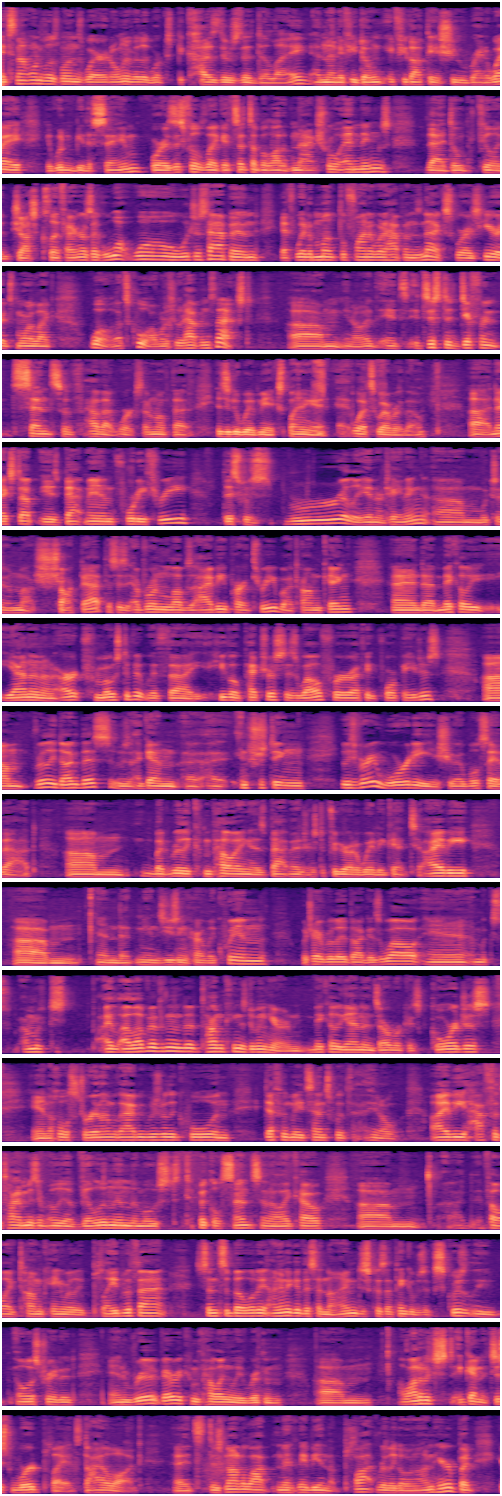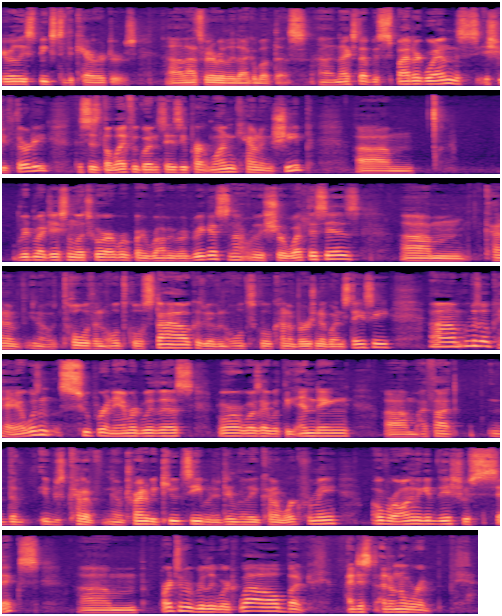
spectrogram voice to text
it's not one of those ones where it only really works because there's a delay, and then if you don't, if you got the issue right away, it wouldn't be the same. Whereas this feels like it sets up a lot of natural endings that don't feel like just cliffhangers. Like, what? Whoa, what just happened? You have to wait a month to find out what happens next. Whereas here, it's more like, whoa, that's cool. I want to see what happens next. Um, you know, it, it's it's just a different sense of how that works. I don't know if that is a good way of me explaining it whatsoever, though. Uh, next up is Batman 43. This was really entertaining, um, which I'm not shocked at. This is Everyone Loves Ivy Part 3 by Tom King and uh, Janín on art for most of it, with uh, Hugo Petrus as well for, I think, four pages. Um, really dug this. It was, again, a, a interesting, it was a very wordy issue, I will say that, um, but really compelling as Batman tries to figure out a way to get to Ivy, um, and that means using Harley Quinn, which I really dug as well. And I'm, I'm just I, I, love everything that Tom King's doing here, and Mikel Janin's artwork is gorgeous, and the whole storyline with Ivy was really cool, and definitely made sense with you know Ivy. Half the time isn't really a villain in the most typical sense, and I like how um, it felt like Tom King really played with that sensibility. I'm going to give this a nine just because I think it was exquisitely illustrated and really very compellingly written. Um, a lot of it just again, it's just wordplay, it's dialogue. It's there's not a lot maybe in the plot really going on here, but it really speaks to the characters. Uh, that's what I really like about this. Uh, next up is Spider Gwen. This is issue 30. This is the Life of Gwen Stacy Part One, Counting Sheep. Um, written by Jason Latour, artwork by Robbi Rodriguez. Not really sure what this is. Um, kind of you know told with an old school style because we have an old school kind of version of Gwen Stacy. Um, it was okay. I wasn't super enamored with this, nor was I with the ending. Um, I thought the it was kind of you know trying to be cutesy, but it didn't really kind of work for me. Overall, I'm going to give the issue a six. Um, parts of it really worked well, but I just I don't know where. It,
